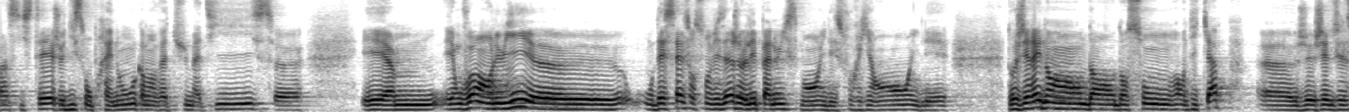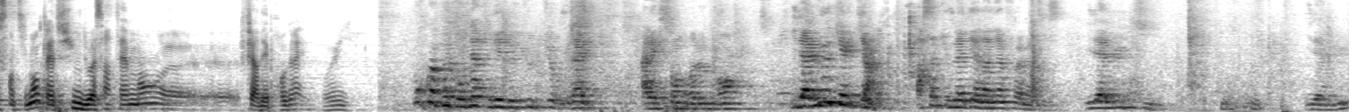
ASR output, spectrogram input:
insister, je dis son prénom, comment vas-tu Mathis et, on voit en lui, on décèle sur son visage l'épanouissement, il est souriant, il est... Donc je dirais dans, dans, dans son handicap, j'ai le sentiment que là-dessus, il doit certainement faire des progrès. Oui. Pourquoi peut-on dire qu'il est de culture grecque, Alexandre le Grand? Il a lu quelqu'un. Ah ça tu me l'as dit la dernière fois, Mathis. Il a lu qui? Il a lu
